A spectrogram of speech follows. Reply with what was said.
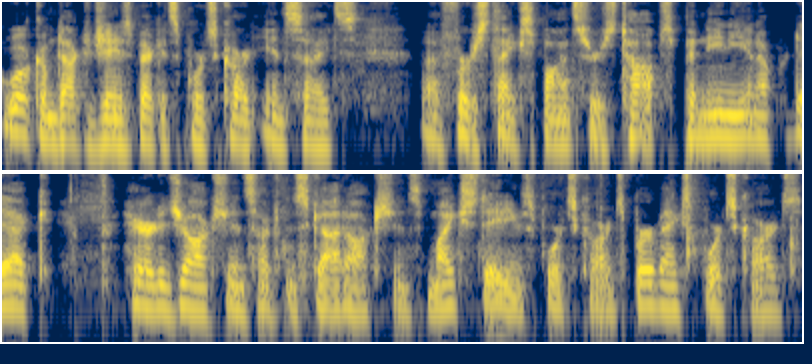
Welcome, Dr. James Beckett, Sports Card Insights. Uh, first, thanks sponsors, Topps, Panini and Upper Deck, Heritage Auctions, Huggins Scott Auctions, Mike Stadium Sports Cards, Burbank Sports Cards,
